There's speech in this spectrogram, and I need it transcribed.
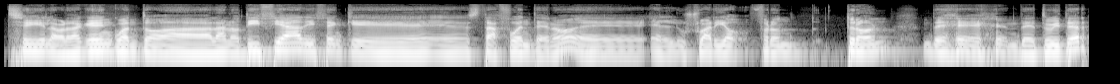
Sí, la verdad que en cuanto a la noticia, dicen que esta fuente, ¿no? Eh, el usuario Fronttron de, de Twitter,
